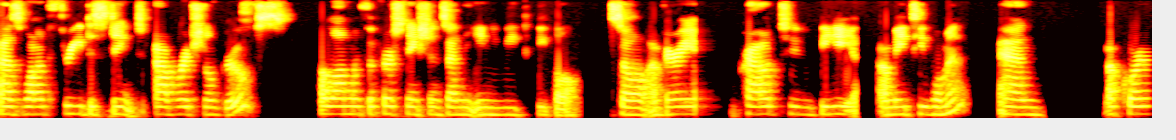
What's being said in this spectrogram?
as one of three distinct Aboriginal groups, along with the First Nations and the Inuit people. So I'm very proud to be a Métis woman. And of course,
